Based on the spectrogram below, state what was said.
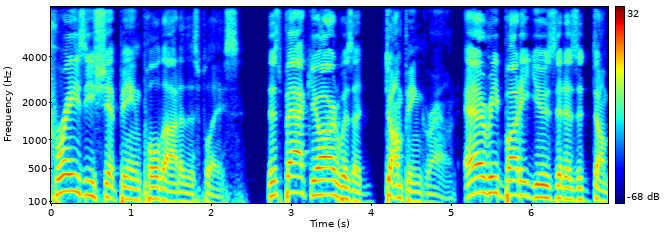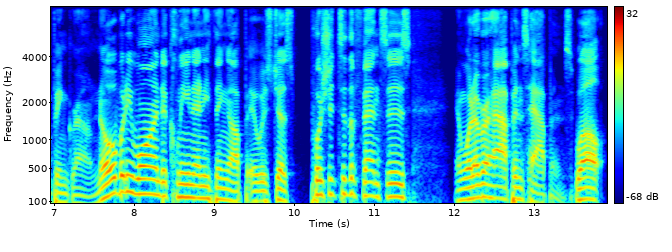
crazy shit being pulled out of this place. This backyard was a dumping ground. Everybody used it as a dumping ground. Nobody wanted to clean anything up. It was just push it to the fences and whatever happens, happens. Well,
